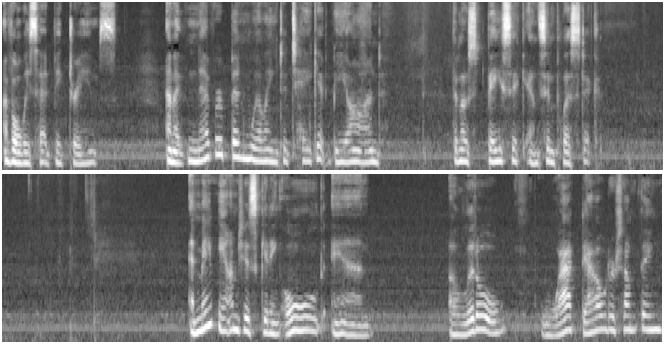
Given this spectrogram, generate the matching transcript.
I've always had big dreams. And I've never been willing to take it beyond the most basic and simplistic. And maybe I'm just getting old and a little whacked out or something.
